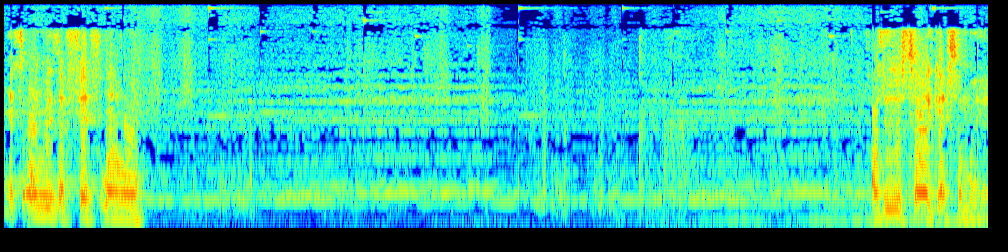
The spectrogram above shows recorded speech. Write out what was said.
It's only the fifth level. I'll do this till I get somewhere.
